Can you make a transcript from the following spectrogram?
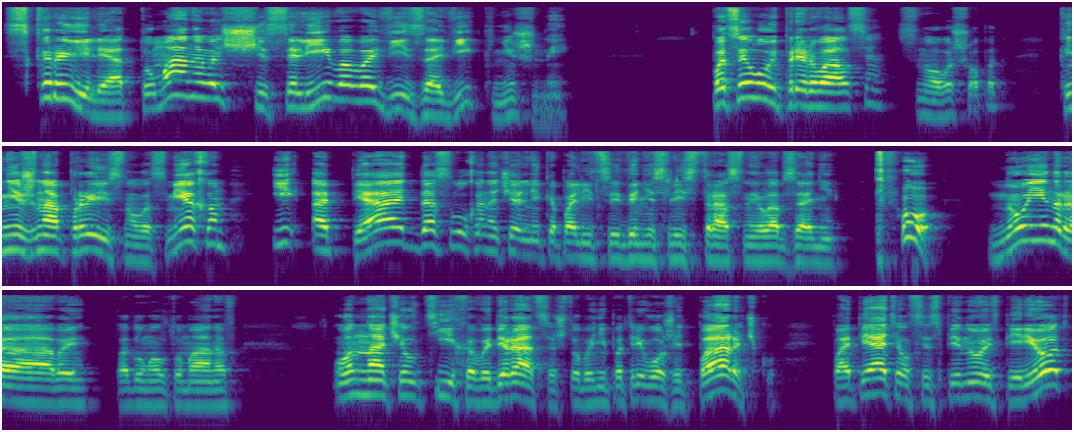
скрыли от Туманова счастливого визави княжны. Поцелуй прервался, снова шепот. Княжна прыснула смехом, и опять до слуха начальника полиции донеслись страстные лапзани. Фу! Ну и нравы, подумал Туманов. Он начал тихо выбираться, чтобы не потревожить парочку, попятился спиной вперед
